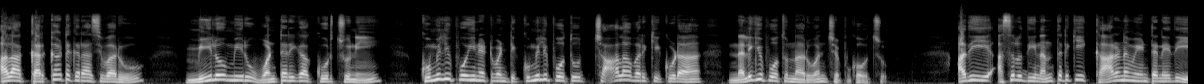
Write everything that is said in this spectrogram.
అలా కర్కాటక రాశివారు మీలో మీరు ఒంటరిగా కూర్చుని కుమిలిపోయినటువంటి కుమిలిపోతూ చాలా వరకి కూడా నలిగిపోతున్నారు అని చెప్పుకోవచ్చు. అది అసలు దీనంతటికీ కారణమేంటనేది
